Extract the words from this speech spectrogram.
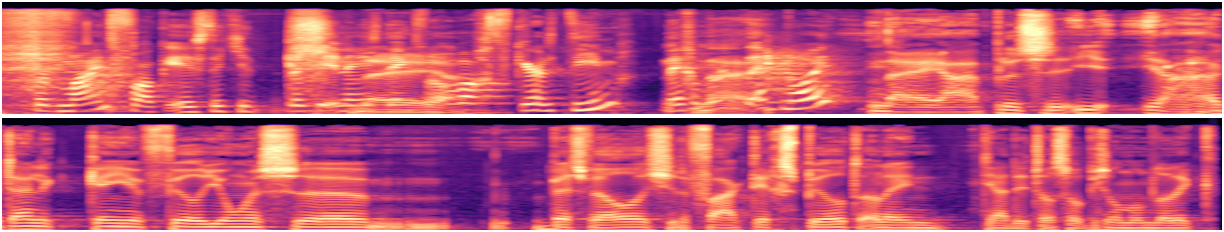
soort mindfuck is, dat je, dat je ineens Nee, denkt van, ja. oh, wacht, verkeerde team? Nee, gebeurt het echt nooit? Nee, ja, plus ja, uiteindelijk ken je veel jongens eh, best wel als je er vaak tegen speelt. Alleen, ja, dit was wel bijzonder omdat ik...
